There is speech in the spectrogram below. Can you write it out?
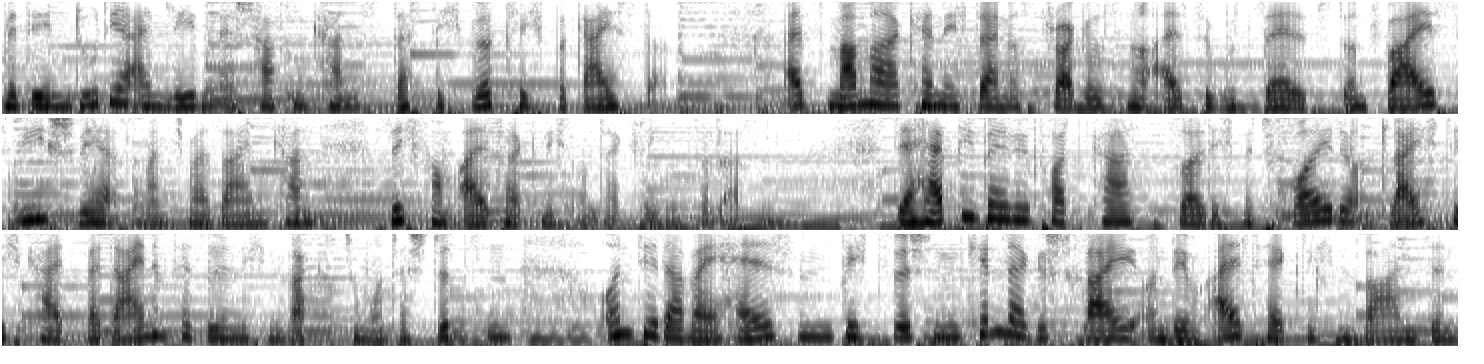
mit denen du dir ein Leben erschaffen kannst, das dich wirklich begeistert. Als Mama kenne ich deine Struggles nur allzu gut selbst und weiß, wie schwer es manchmal sein kann, sich vom Alltag nicht unterkriegen zu lassen. Der Happy Baby Podcast soll dich mit Freude und Leichtigkeit bei deinem persönlichen Wachstum unterstützen und dir dabei helfen, dich zwischen Kindergeschrei und dem alltäglichen Wahnsinn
